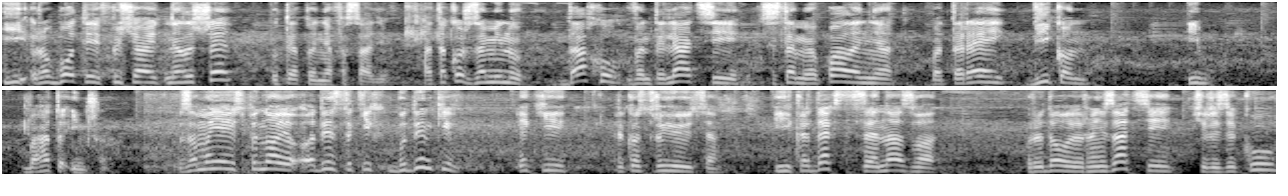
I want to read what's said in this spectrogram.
І роботи включають не лише утеплення фасадів, а також заміну даху, вентиляції, системи опалення, батарей, вікон і багато іншого. За моєю спиною один з таких будинків, які реконструюються. І Крадекс це назва урядової організації, через яку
